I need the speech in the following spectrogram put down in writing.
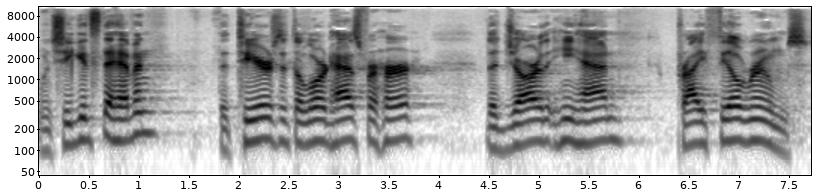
When she gets to heaven, the tears that the Lord has for her, the jar that He had, probably fill rooms.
